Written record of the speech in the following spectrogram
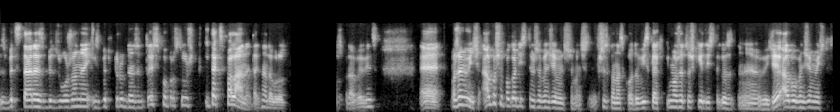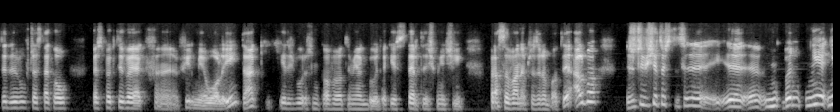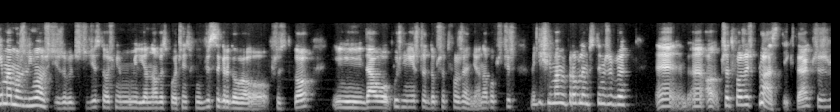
zbyt stare, zbyt złożone i zbyt trudne. To jest po prostu już i tak spalane, tak na dobrą sprawę, więc e, możemy mieć albo się pogodzić z tym, że będziemy trzymać wszystko na składowiskach i może coś kiedyś z tego e, wyjdzie, albo będziemy mieć wtedy wówczas taką perspektywę jak w filmie Wally, tak? Kiedyś był rysunkowy o tym, jak były takie sterty śmieci prasowane przez roboty, albo rzeczywiście coś, e, e, bo nie, nie ma możliwości, żeby 38-milionowe społeczeństwo wysegregowało wszystko i dało później jeszcze do przetworzenia, no bo przecież my dzisiaj mamy problem z tym, żeby przetworzyć plastik, tak? Przecież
